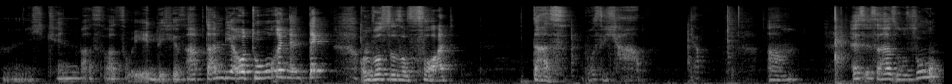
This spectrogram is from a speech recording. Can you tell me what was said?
hm, ich kenne was, was so ähnliches. Habe dann die Autorin entdeckt und wusste sofort, das muss ich haben. Ja. Ähm, es ist also so,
